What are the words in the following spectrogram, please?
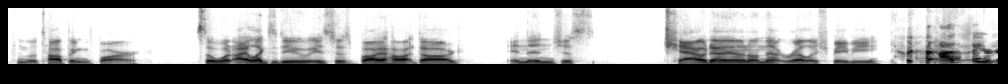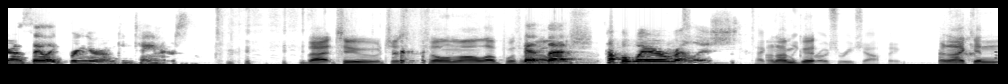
from the toppings bar. So what I like to do is just buy a hot dog and then just chow down on that relish, baby. I thought you were gonna say like bring your own containers. That too, just fill them all up with Get relish, that Tupperware relish. And I'm good- grocery shopping. and I can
